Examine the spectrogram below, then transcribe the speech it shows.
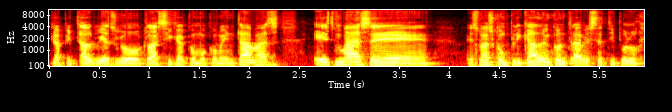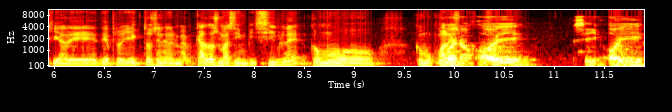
capital riesgo clásica como comentabas? ¿Es más... Eh, ¿Es más complicado encontrar esta tipología de, proyectos en el mercado? ¿Es más invisible? ¿Cómo, bueno, hoy, sí, hoy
